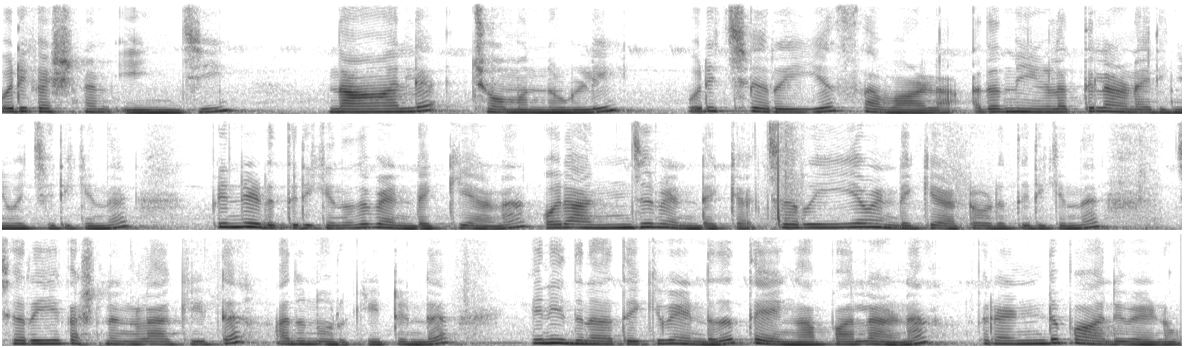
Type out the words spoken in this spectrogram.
ഒരു കഷ്ണം ഇഞ്ചി നാല് ചുമന്നുള്ളി ഒരു ചെറിയ സവാള അത് നീളത്തിലാണ് അരിഞ്ഞു വെച്ചിരിക്കുന്നത് പിന്നെ എടുത്തിരിക്കുന്നത് വെണ്ടയ്ക്കയാണ്. ഒരു അഞ്ച് വെണ്ടയ്ക്ക ചെറിയ വെണ്ടയ്ക്ക ആട്ടോ എടുത്തിരിക്കുന്നത് ചെറിയ കഷ്ണങ്ങളാക്കിയിട്ട് അത് നുറുക്കിയിട്ടുണ്ട്. ഇനി ഇതിനകത്തേക്ക് വേണ്ടത് തേങ്ങാപ്പാലാണ്. അപ്പോൾ രണ്ട് പാൽ വേണം.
